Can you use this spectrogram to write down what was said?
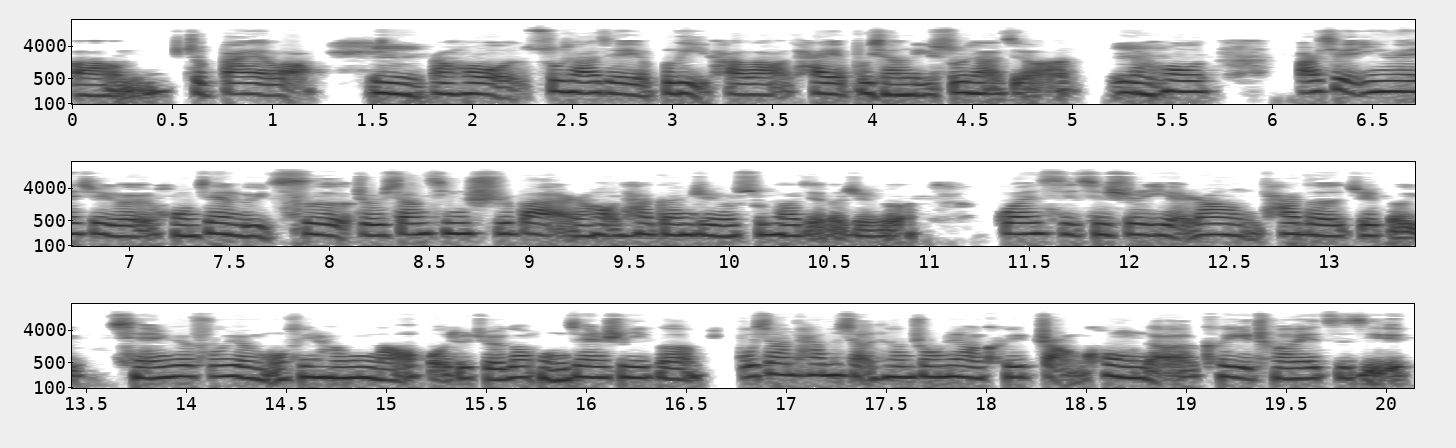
嗯，就掰了。嗯，然后苏小姐也不理他了，他也不想理苏小姐了。然后，而且因为这个红建屡次就是相亲失败，然后他跟这个苏小姐的这个。关系其实也让他的这个前岳父岳母非常的恼火，就觉得洪建是一个不像他们想象中那样可以掌控的、可以成为自己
